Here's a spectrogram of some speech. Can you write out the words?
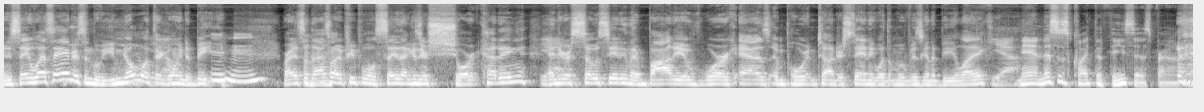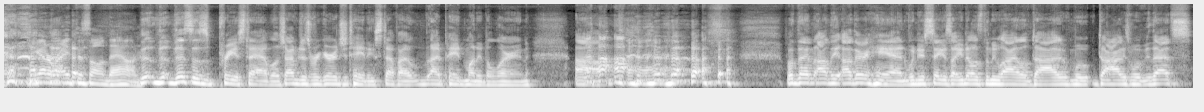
you say a Wes Anderson movie, you know what they're Yeah. going to be, Mm-hmm. right? So that's why people will say that because you're shortcutting Yeah. and you're associating their body of work as important to understanding what the movie is going to be like. Yeah. Man, this is quite the thesis, Brown. You got to write this all down. Th- th- this is pre-established. I'm just regurgitating stuff I, I paid money to learn. Um, But then on the other hand, when you're saying it's like, you know, it's the new Isle of Dog, Dogs movie, that's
